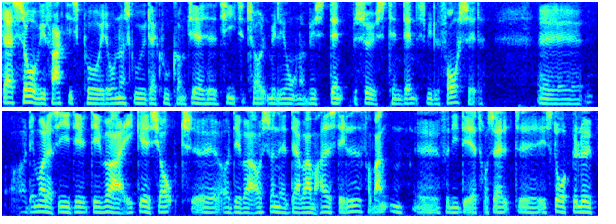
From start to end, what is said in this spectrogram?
der så vi faktisk på et underskud, der kunne komme til at hedde 10-12 millioner, hvis den besøgstendens ville fortsætte. Øh, og det må jeg da sige, det, det var ikke sjovt, øh, og det var også sådan, at der var meget stille fra banken, øh, fordi det er trods alt øh, et stort beløb.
